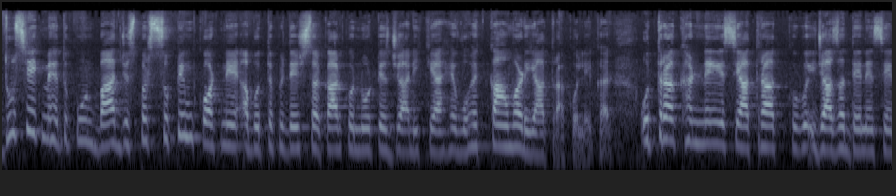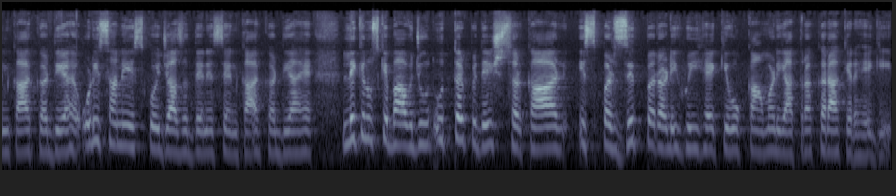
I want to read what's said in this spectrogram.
दूसरी एक महत्वपूर्ण बात, जिस पर सुप्रीम कोर्ट ने अब उत्तर प्रदेश सरकार को नोटिस जारी किया है, वो है कांवड़ यात्रा को लेकर। उत्तराखंड ने इस यात्रा को इजाज़त देने से इनकार कर दिया है। उड़ीसा ने इसको इजाज़त देने से इनकार कर दिया है। लेकिन उसके बावजूद उत्तर प्रदेश सरकार इस पर जिद पर अड़ी हुई है कि वो कांवड़ यात्रा करा के रहेगी।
